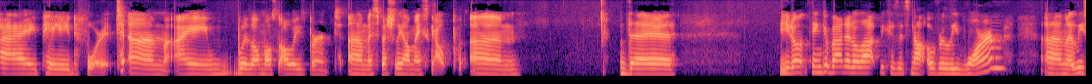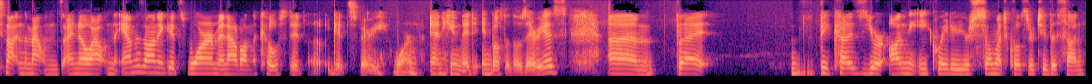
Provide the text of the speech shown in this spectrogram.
I paid for it. Um, I was almost always burnt, um, especially on my scalp. Um, the you don't think about it a lot because it's not overly warm, um, at least not in the mountains. I know out in the Amazon it gets warm and out on the coast it uh, gets very warm and humid in both of those areas. Um, but because you're on the equator, you're so much closer to the sun.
